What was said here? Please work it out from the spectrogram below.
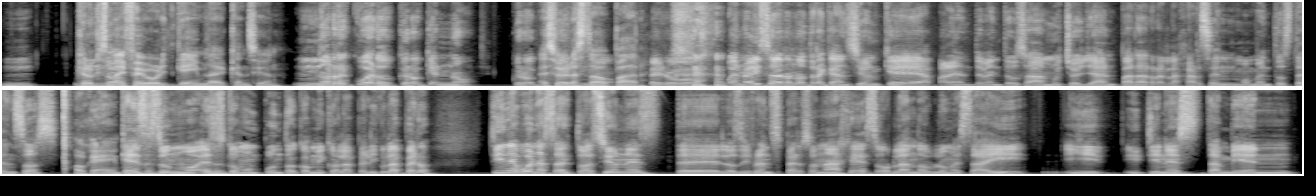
Creo que No- es My Favorite Game la canción. No recuerdo, creo que no. Creo Eso que hubiera estado no, padre. Pero bueno, hicieron otra canción que aparentemente usaba mucho Jan para relajarse en momentos tensos. Ok. Que ese es, un, ese es como un punto cómico de la película, pero tiene buenas actuaciones de los diferentes personajes. Orlando Bloom está ahí y, y tienes también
